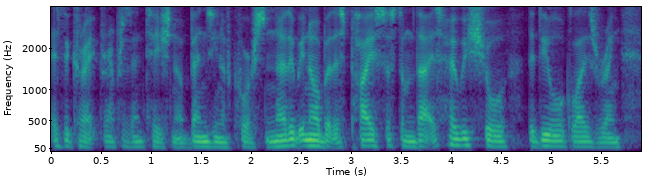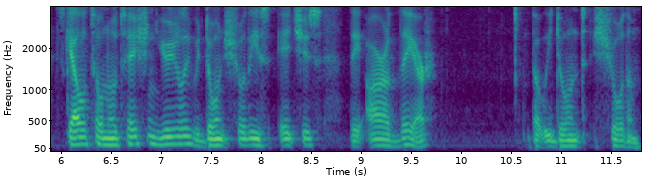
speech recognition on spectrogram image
is the correct representation of benzene, of course. Now that we know about this pi system, that is how we show the delocalized ring. Skeletal notation, usually we don't show these H's. They are there, but we don't show them.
